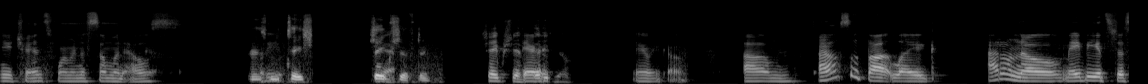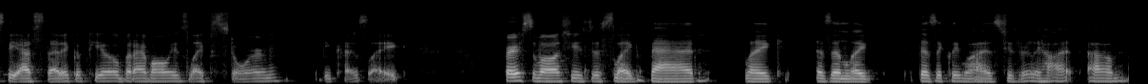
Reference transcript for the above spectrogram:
You transform into someone else. Transmutation, shape shifting. Shapeshift. There. There you go. There we go. Um, I also thought like, I don't know, maybe it's just the aesthetic appeal, but I've always liked Storm because like, first of all, she's just like bad, like as in like physically wise, she's really hot. Um,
